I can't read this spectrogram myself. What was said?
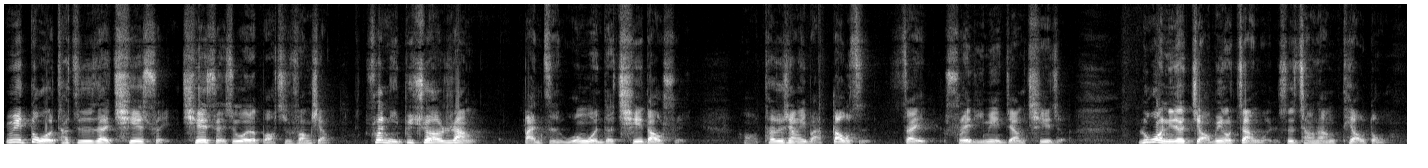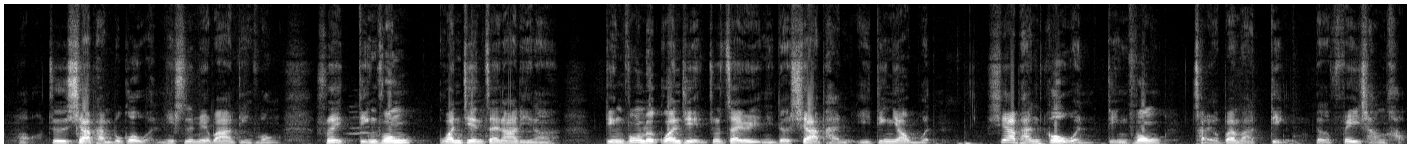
因为舵它就是在切水，切水是为了保持方向，所以你必须要让板子稳稳的切到水。哦，它就像一把刀子在水里面这样切着。如果你的脚没有站稳，是常常跳动，哦，就是下盘不够稳，你是没有办法顶风。所以顶风关键在哪里呢？顶风的关键就在于你的下盘一定要稳。下盘够稳，顶风才有办法顶得非常好。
